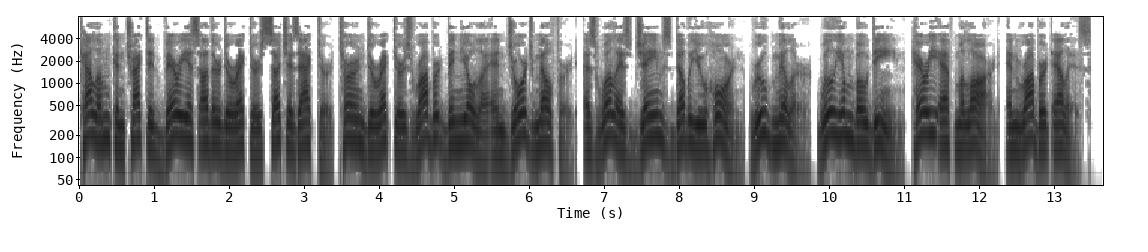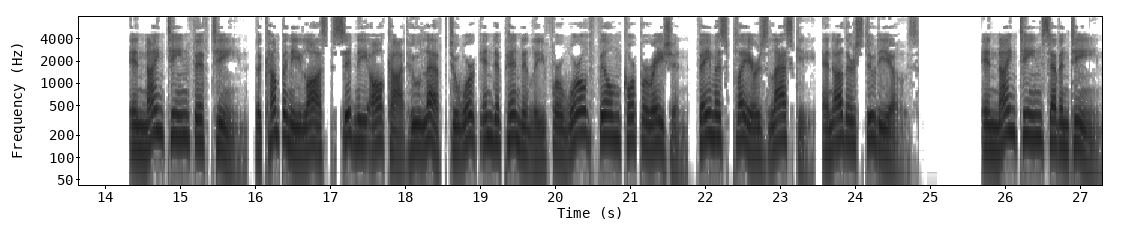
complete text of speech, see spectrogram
Kalem contracted various other directors such as actor-turned-directors Robert Vignola and George Melford, as well as James W. Horne, Rube Miller, William Bodine, Harry F. Millarde, and Robert Ellis. In 1915, the company lost Sidney Olcott who left to work independently for World Film Corporation, Famous Players Lasky, and other studios. In 1917,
